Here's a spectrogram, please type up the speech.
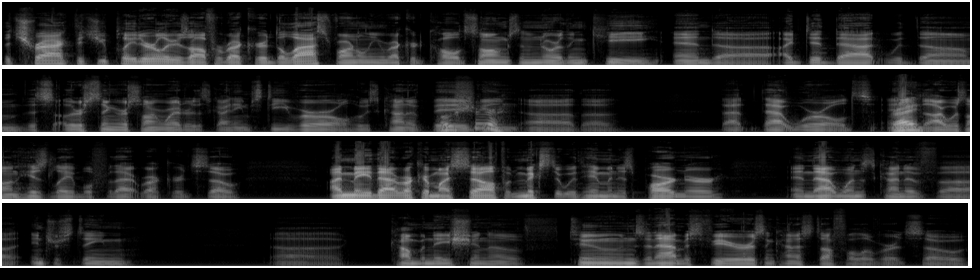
the track that you played earlier is off a record, the last Varnaline record called "Songs in the Northern Key," and uh, I did that with um this other singer songwriter, this guy named Steve Earle, who's kind of big sure. in uh, the that that world, and Right. I was on his label for that record. So I made that record myself, but mixed it with him and his partner, and that one's kind of uh, interesting uh, combination of tunes and atmospheres and kind of stuff all over it. So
